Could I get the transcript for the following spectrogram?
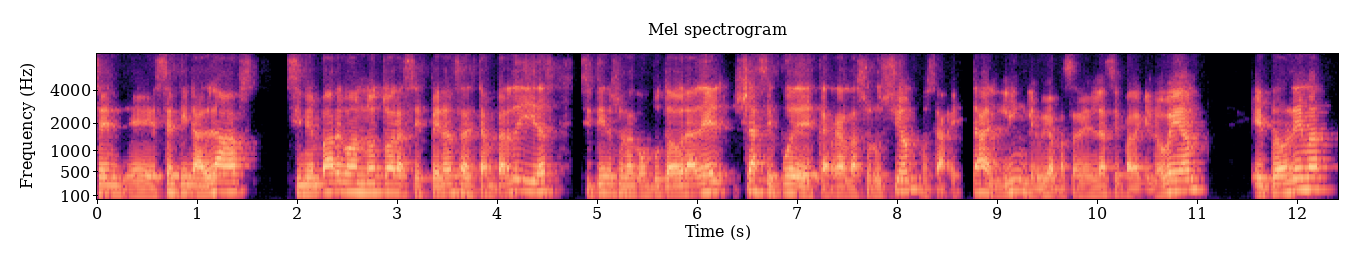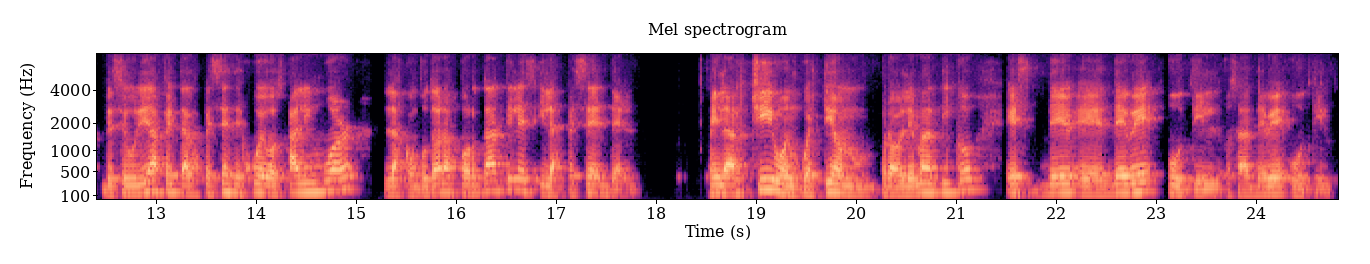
eh, Sentinel Labs. Sin embargo, no todas las esperanzas están perdidas. Si tienes una computadora de él, ya se puede descargar la solución. O sea, está el link, les voy a pasar el enlace para que lo vean. El problema de seguridad afecta a las PCs de juegos Alienware, las computadoras portátiles y las PC Dell. El archivo en cuestión problemático es DB eh, útil, o sea, DB útil,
